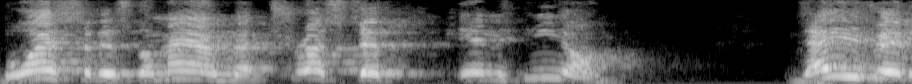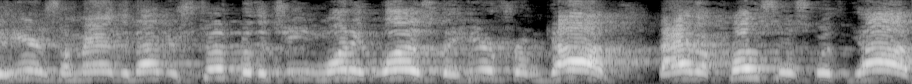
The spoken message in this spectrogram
Blessed is the man that trusteth in him. David here's a man that understood, Brother Gene, what it was to hear from God, to have a closeness with God,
